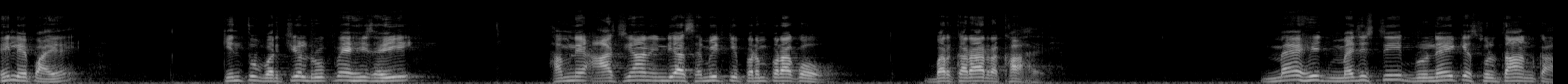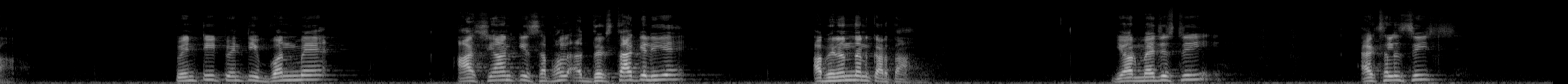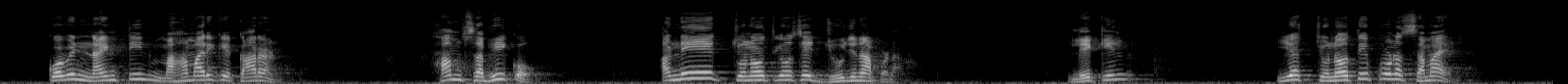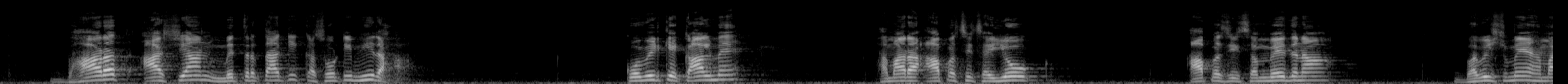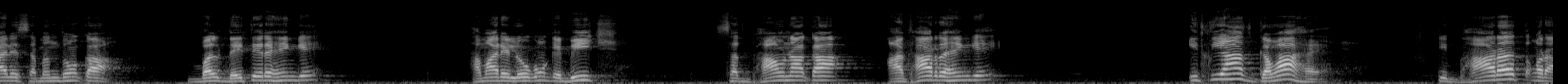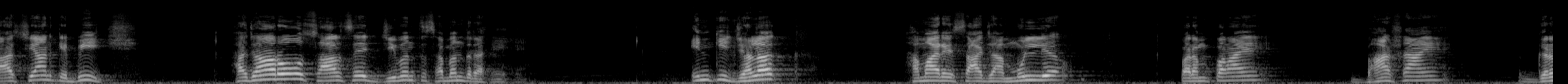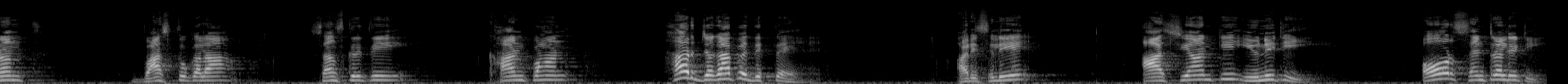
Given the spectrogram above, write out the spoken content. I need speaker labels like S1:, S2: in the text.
S1: नहीं ले पाए, किंतु वर्चुअल रूप में ही सही, हमने आसियान इंडिया समिट की परंपरा को बरकरार रखा है। मैं हिज मैजिस्ट्री ब्रुनेई के सुल्तान का 2021 में आसियान की सफल अध्यक्षता के लिए अभिनंदन करता हूँ। योर मैजेस्टी एक्सलेंसीज कोविड 19 महामारी के कारण हम सभी को अनेक चुनौतियों से जूझना पड़ा। लेकिन यह चुनौतीपूर्ण समय भारत आसियान मित्रता की कसौटी भी रहा। कोविड के काल में हमारा आपसी सहयोग आपसी संवेदना, भविष्य में हमारे संबंधों का बल देते रहेंगे। हमारे लोगों के बीच सद्भावना का आधार रहेंगे। इतिहास गवाह है कि भारत और आसियान के बीच हज़ारों साल से जीवंत संबंध रहे हैं। इनकी झलक हमारे साझा मूल्य, परंपराएँ, भाषाएँ, ग्रंथ, वास्तुकला, संस्कृति खान पान हर जगह पे दिखते हैं। और इसलिए आसियान की यूनिटी और सेंट्रलिटी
